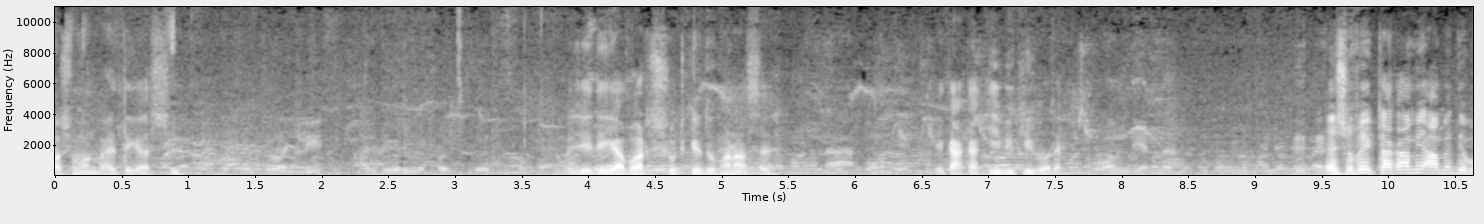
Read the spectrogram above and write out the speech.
বাসমান বাইরে থেকে আসছে। ওই যে এদিকে আবার সুটকের দোকান আছে। এই কাকা কি বিক্রি করে? এই শফিক টাকা আমি আমি দেব।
